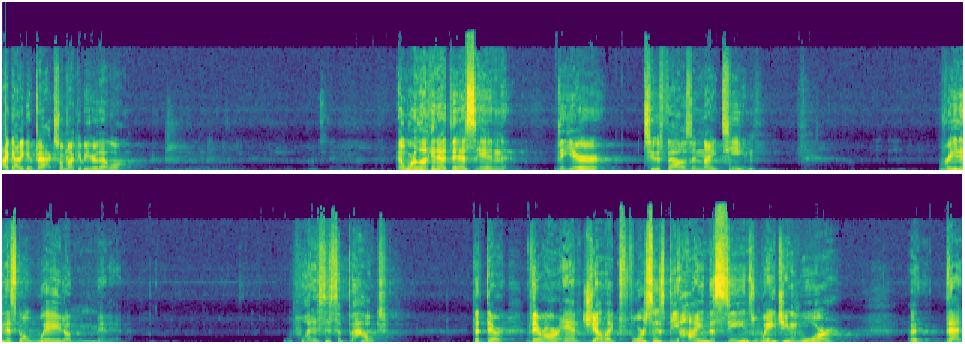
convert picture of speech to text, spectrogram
I got to get back, so I'm not going to be here that long. And we're looking at this in the year 2019, reading this going, wait a minute. What is this about? That there, there are angelic forces behind the scenes waging war? Uh, that,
